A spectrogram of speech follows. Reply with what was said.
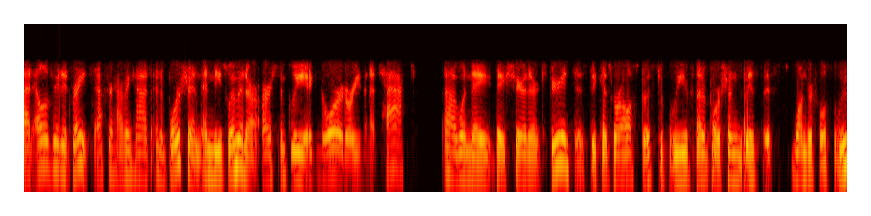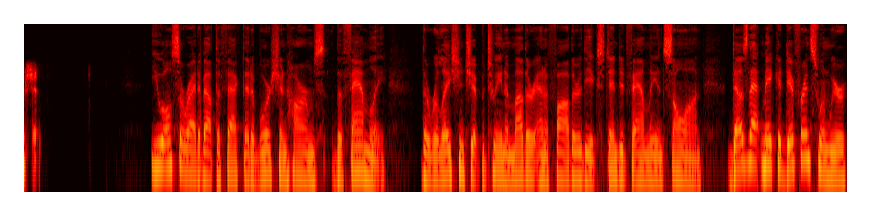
at elevated rates after having had an abortion. And these women are, are simply ignored or even attacked uh, when they, they share their experiences because we're all supposed to believe that abortion is this wonderful solution. You also write about the fact that abortion harms the family, the relationship between a mother and a father, the extended family, and so on. Does that make a difference when we're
